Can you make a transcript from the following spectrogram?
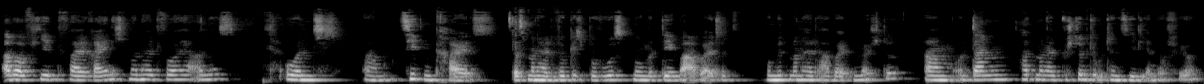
Aber auf jeden Fall reinigt man halt vorher alles und ähm, zieht einen Kreis, dass man halt wirklich bewusst nur mit dem arbeitet, womit man halt arbeiten möchte. Ähm, und dann hat man halt bestimmte Utensilien dafür.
